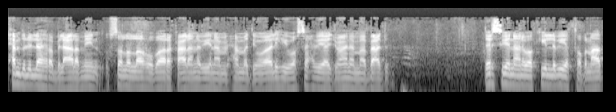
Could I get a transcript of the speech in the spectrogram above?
alxamdu lilahi rabi اlcaalamiin wsala allahu wbaarak calaa nabiyina muxamedi waaalihi wa saxbihi ajmaciin amaa bacdu. Darsigeennaani waa kii labiyo tobnaad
